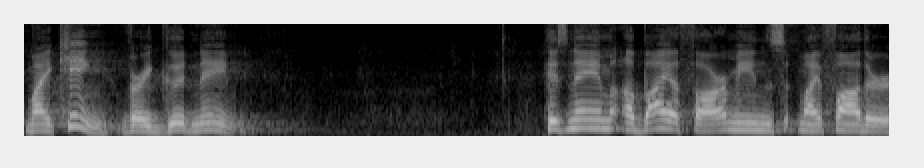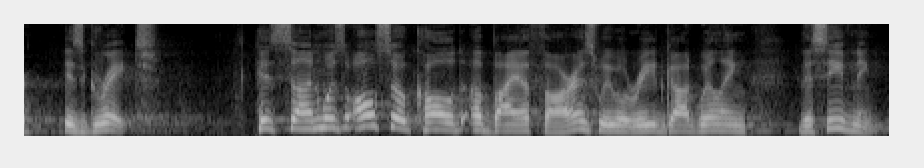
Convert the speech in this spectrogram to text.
my king. Very good name. His name Abiathar means my father is great. His son was also called Abiathar, as we will read, God willing, this evening.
